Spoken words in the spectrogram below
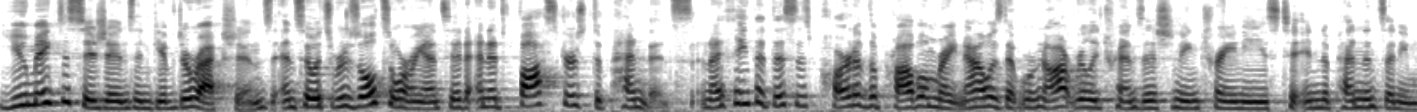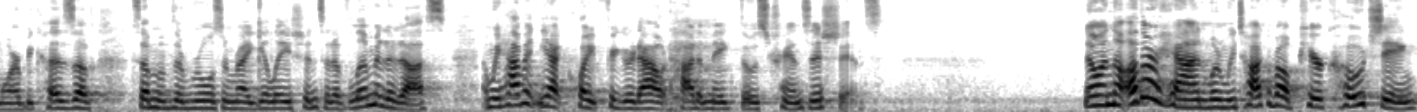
You make decisions and give directions, and so it's results oriented and it fosters dependence. And I think that this is part of the problem right now is that we're not really transitioning trainees to independence anymore because of some of the rules and regulations that have limited us, and we haven't yet quite figured out how to make those transitions. Now, on the other hand, when we talk about peer coaching,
